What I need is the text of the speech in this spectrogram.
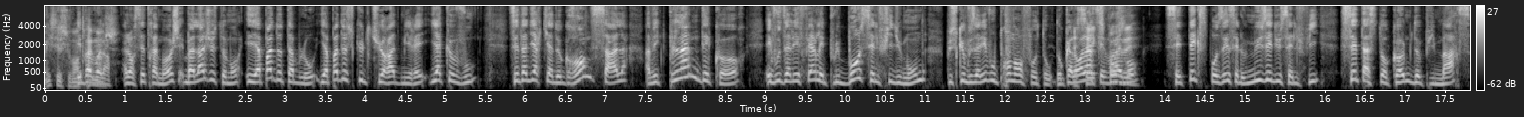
Oui, c'est souvent Et très ben voilà. moche. Alors c'est très moche. Et ben là justement, il n'y a pas de tableau, il n'y a pas de sculpture à admirer, il n'y a que vous. C'est-à-dire qu'il y a de grandes salles avec plein de décors et vous allez faire les plus beaux selfies du monde puisque vous allez vous prendre en photo. Donc alors Et là, c'est vraiment c'est exposé, c'est le musée du selfie, c'est à Stockholm depuis mars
